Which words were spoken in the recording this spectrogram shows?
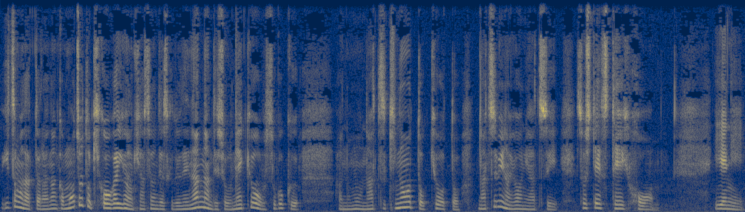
いつもだったらなんかもうちょっと気候がいいような気がするんですけどね、何なんでしょうね。今日すごく、あのもう夏、昨日と今日と夏日のように暑い。そしてステイホーム。家に、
